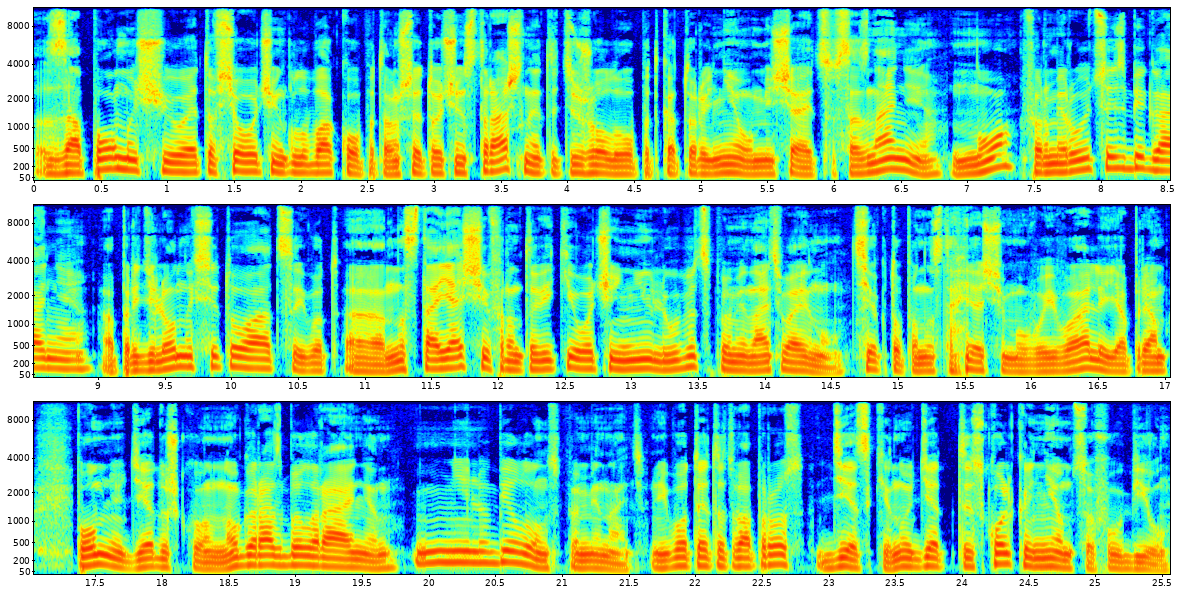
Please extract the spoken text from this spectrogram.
За помощью это все очень глубоко, потому что это очень страшно, это тяжелый опыт, который не умещается в сознании, но формируется избегание определенных ситуаций. Вот э, настоящие фронтовики очень не любят вспоминать войну. Те, кто по-настоящему воевали, я прям помню дедушку, он много раз был ранен. Не любил он вспоминать. И вот этот вопрос детский. Ну, дед, ты сколько немцев убил?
